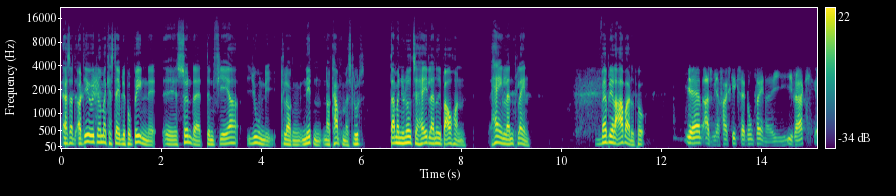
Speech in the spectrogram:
altså, og det er jo ikke noget, man kan stable på benene øh, søndag den 4. juni kl. 19, når kampen er slut. Der er man jo nødt til at have et eller andet i baghånden. Have en eller anden plan. Hvad bliver der arbejdet på? Ja, altså vi har faktisk ikke sat nogen planer i, i værk. Uh,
